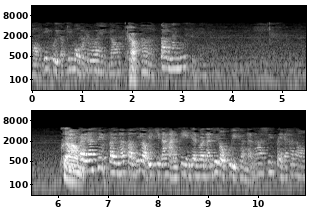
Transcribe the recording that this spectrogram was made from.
ของที่คุยกับพี่โมด้วยเนาะครับเออตอนนั้นรู้สึกยังไงคือซีอาดมไปนะซีดไปนะตอนที่เราไปกินอาหารจีนกันวันนั้นที่เราคุยกันน่ะหน้าซีดไปนะคะน้อง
